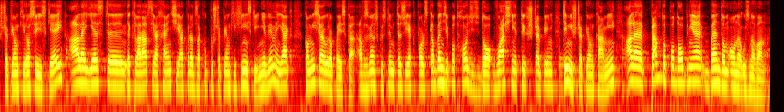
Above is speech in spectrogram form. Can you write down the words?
szczepionki rosyjskiej, ale jest e, deklaracja chęci akurat zakupu szczepionki chińskiej. Nie wiemy, jak Komisja Europejska Europejska, a w związku z tym też jak Polska będzie podchodzić do właśnie tych szczepień tymi szczepionkami, ale prawdopodobnie będą one uznawane.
